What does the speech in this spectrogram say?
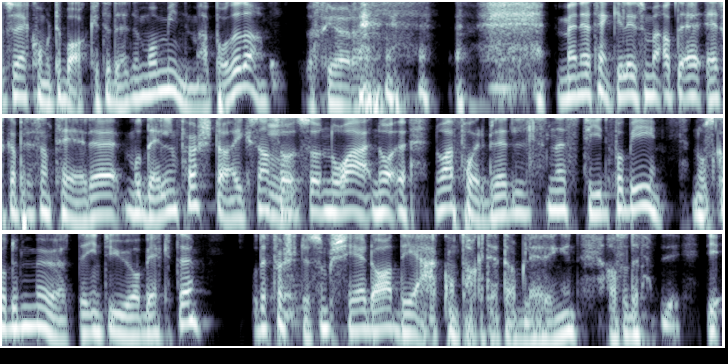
så jeg kommer tilbake til det. Du må minne meg på det, da. Det skal jeg gjøre. Men jeg tenker liksom at jeg skal presentere modellen først. da, ikke sant? Så, mm. så nå, er, nå, nå, er, forberedelsenes tid forbi. Nå skal du møte intervjuobjektet. Og det første som skjer da, det er kontaktetableringen. Altså det, de,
